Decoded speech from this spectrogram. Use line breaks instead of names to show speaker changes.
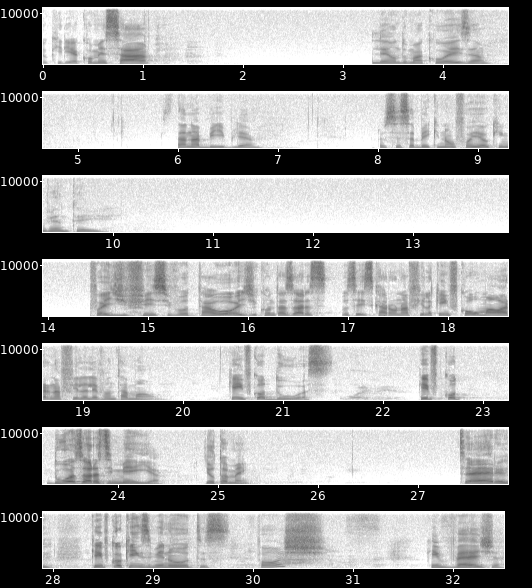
Eu queria começar lendo uma coisa que está na Bíblia, para você saber que não foi eu que inventei. Foi difícil votar hoje? Quantas horas vocês ficaram na fila? Quem ficou uma hora na fila, levanta a mão. Quem ficou duas? Quem ficou duas horas e meia? Eu também. Sério? Quem ficou 15 minutos? Poxa, que inveja.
